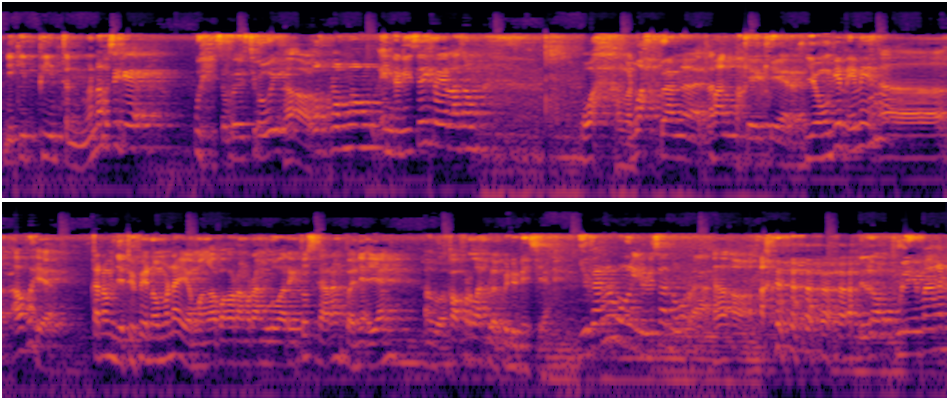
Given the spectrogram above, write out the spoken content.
Niki Pinten? Ngono sih kayak wih sampai Oh. wong wong Indonesia kayak langsung wah wah banget langsung geger. Ya mungkin ini eh, apa ya karena menjadi fenomena ya mengapa orang-orang luar itu sekarang banyak yang Apa? cover lagu-lagu Indonesia ya karena wong Indonesia norak oh. Delok bule mangan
